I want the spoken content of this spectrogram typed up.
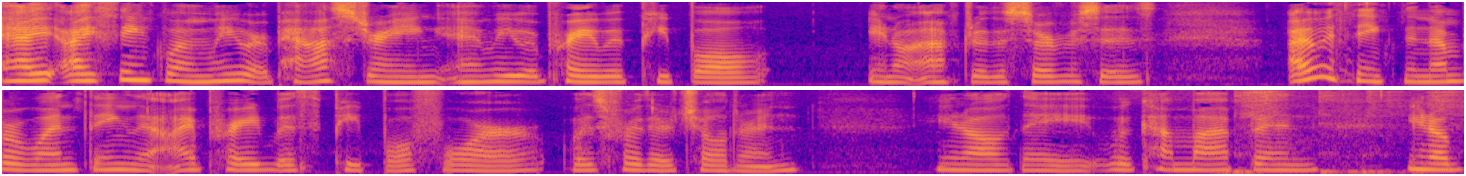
I, I think when we were pastoring and we would pray with people, you know, after the services, I would think the number one thing that I prayed with people for was for their children. You know, they would come up and, you know,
